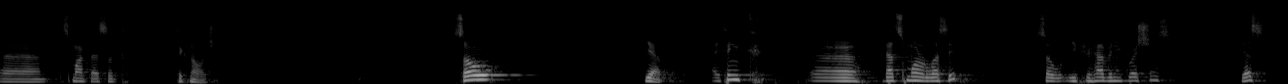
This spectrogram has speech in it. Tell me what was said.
uh, smart asset technology. So, yeah, I think uh, that's more or less it. So if you have any questions, yes?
